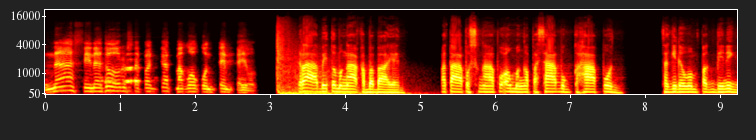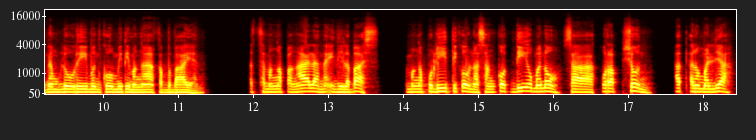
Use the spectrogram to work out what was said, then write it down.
na senador sapagkat makokontempt kayo. Grabe ito mga kababayan. Matapos nga po ang mga pasabog kahapon sa ginawang pagdinig ng Blue Ribbon Committee mga kababayan at sa mga pangalan na inilabas ng mga politiko na sangkot di umano sa korupsyon at anomalya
